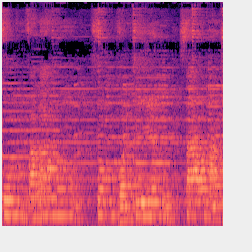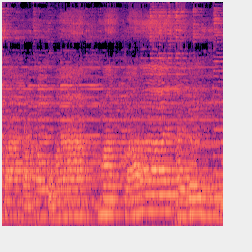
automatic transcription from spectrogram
ซุ่มปลัง คนเชียงสาวต่างชาติเท่ามา มากลายไทยเลย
